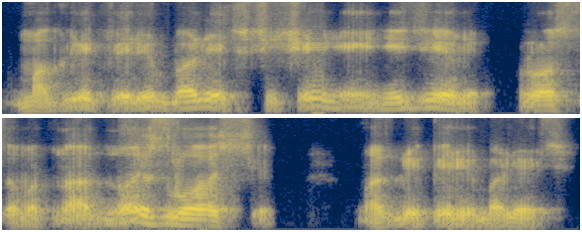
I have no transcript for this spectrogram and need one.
могли переболеть в течение недели. Просто вот на одной злости могли переболеть.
